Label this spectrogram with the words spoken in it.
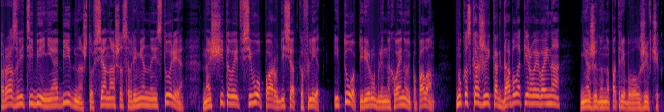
Разве тебе не обидно, что вся наша современная история насчитывает всего пару десятков лет, и то перерубленных войной пополам? Ну-ка скажи, когда была первая война? Неожиданно потребовал живчик.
